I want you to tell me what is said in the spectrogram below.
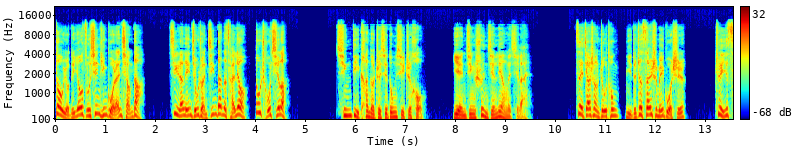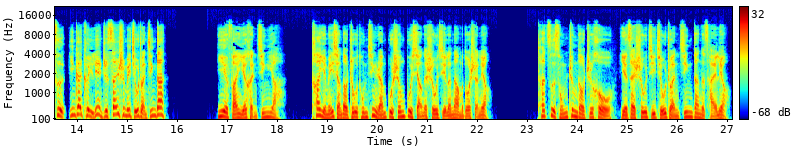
道友的妖族仙庭果然强大。竟然连九转金丹的材料都筹齐了。青帝看到这些东西之后，眼睛瞬间亮了起来。再加上周通你的这三十枚果实，这一次应该可以炼制三十枚九转金丹。叶凡也很惊讶，他也没想到周通竟然不声不响的收集了那么多神料。他自从正道之后，也在收集九转金丹的材料，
